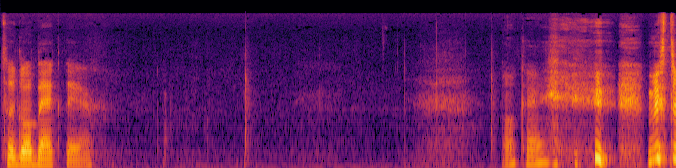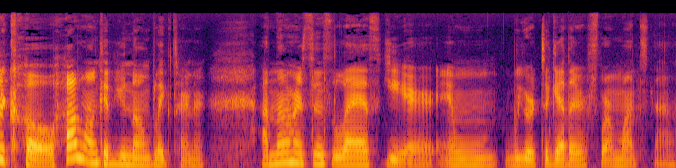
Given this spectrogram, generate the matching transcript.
to go back there. Okay. Mr. Cole, how long have you known Blake Turner? I've known her since last year, and we were together for months now.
